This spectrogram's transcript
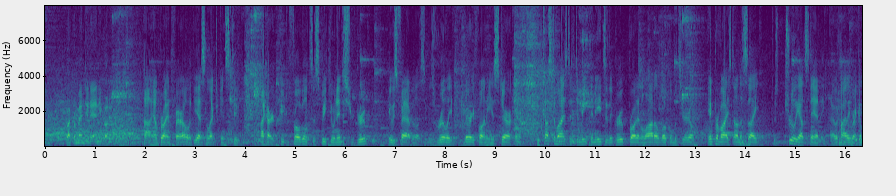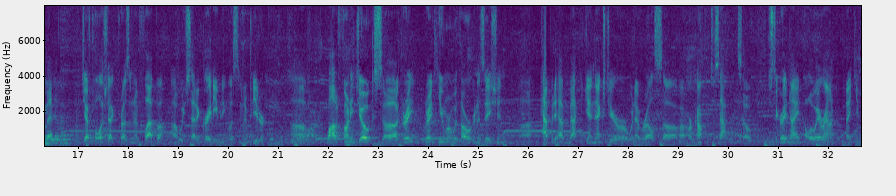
Recommend you to anybody. Hi, I'm Brian Farrell with the Edison Electric Institute. I hired Peter Fogel to speak to an industry group. He was fabulous. It was really very funny, hysterical. He customized it to meet the needs of the group, brought in a lot of local material, improvised on the site. It was truly outstanding. I would highly recommend it. Jeff Polishek, president of FLAPA. Uh, we just had a great evening listening to Peter. Uh, a lot of funny jokes, uh, great, great humor with our organization. Happy to have him back again next year or whenever else uh, our conferences happen. So just a great night all the way around. Thank you.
